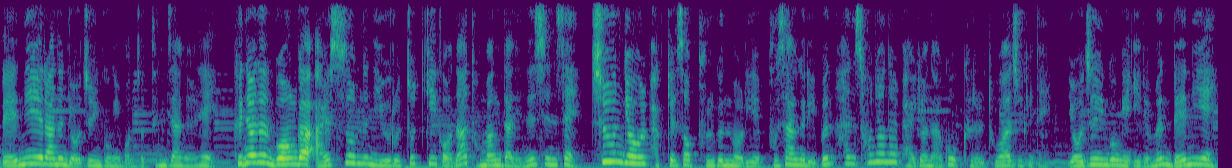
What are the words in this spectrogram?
레니에라는 여주인공이 먼저 등장을 해. 그녀는 무언가 알 수 없는 이유로 쫓기거나 도망다니는 신세. 추운 겨울 밖에서 붉은 머리에 부상을 입은 한 소년을 발견하고 그를 도와주게 돼 여주인공의 이름은 레니에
